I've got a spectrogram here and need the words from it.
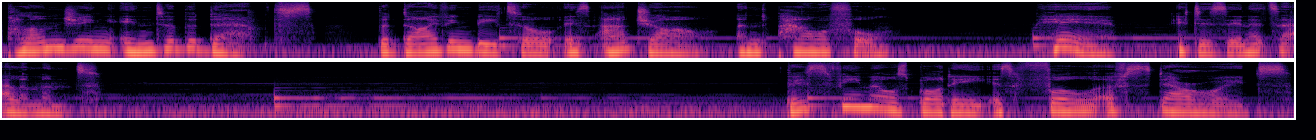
Plunging into the depths, the diving beetle is agile and powerful. Here, it is in its element. This female's body is full of steroids.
